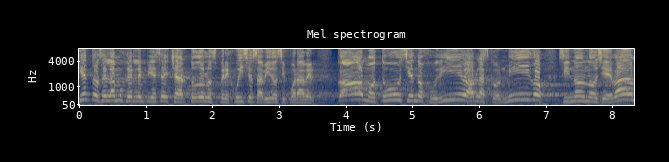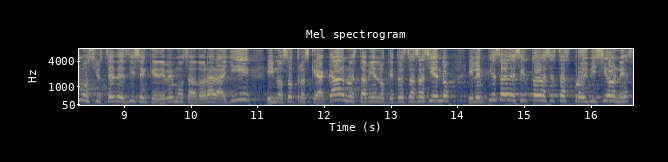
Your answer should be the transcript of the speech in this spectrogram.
Y entonces la mujer le empieza a echar todos los prejuicios habidos y por haber. ¿Cómo tú, siendo judío, hablas conmigo? Si no nos llevamos, y ustedes dicen que debemos adorar allí y nosotros que acá no está bien lo que tú estás haciendo. Y le empieza a decir todas estas prohibiciones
